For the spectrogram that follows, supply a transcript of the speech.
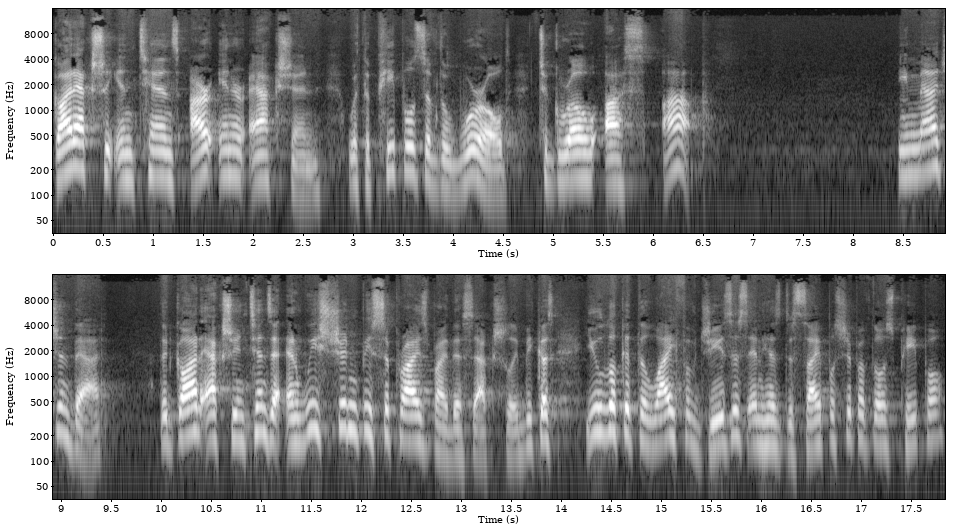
God actually intends our interaction with the peoples of the world to grow us up. Imagine that, that God actually intends that. And we shouldn't be surprised by this, actually, because you look at the life of Jesus and his discipleship of those people.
